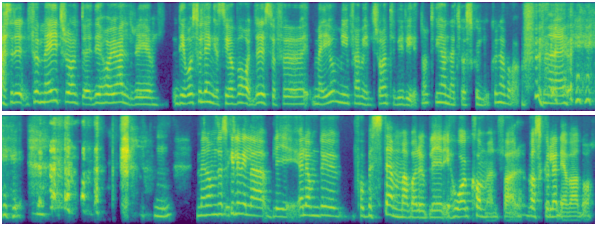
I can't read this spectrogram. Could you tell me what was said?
Alltså det, för mig tror jag inte, det har ju aldrig, det var så länge sedan jag valde det så för mig och min familj tror jag inte vi vet något annat jag skulle kunna vara. Nej. mm. Men om du skulle vilja bli, eller om du får bestämma vad du blir ihågkommen för, vad skulle det vara då?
